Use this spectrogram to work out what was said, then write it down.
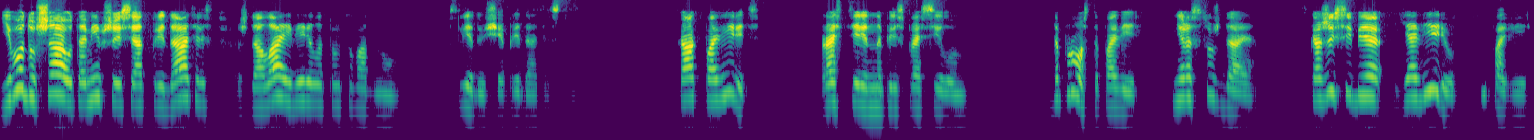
Его душа, утомившаяся от предательств, ждала и верила только в одно в следующее предательство. Как поверить? растерянно переспросил он. Да просто поверь, не рассуждая. Скажи себе: "Я верю" и поверь.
